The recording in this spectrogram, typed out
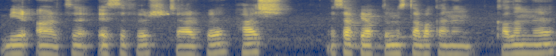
1 artı E0 çarpı H hesap yaptığımız tabakanın kalınlığı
